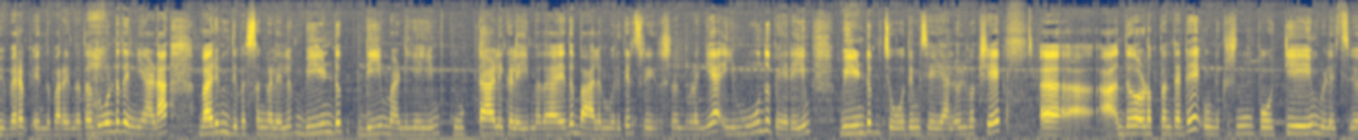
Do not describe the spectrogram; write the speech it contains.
വിവരം എന്ന് പറയുന്നത്. അതുകൊണ്ട് തന്നെയാണ് വരും ദിവസങ്ങളിലും വീണ്ടും ഡി മണിയെയും കൂട്ടാളികളെയും അതായത് ബാലമുരുകൻ ശ്രീകൃഷ്ണൻ തുടങ്ങിയ ഈ മൂന്ന് പേരെയും വീണ്ടും ചോദ്യം ചെയ്യാൻ ഒരുപക്ഷെ അതോടൊപ്പം തന്നെ ഉണ്ണികൃഷ്ണൻ പോറ്റിയെയും വിളിച്ച്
